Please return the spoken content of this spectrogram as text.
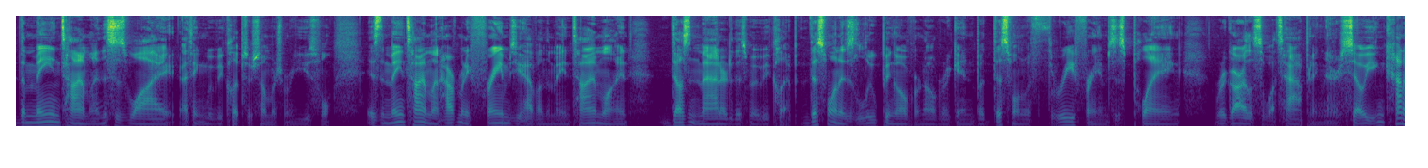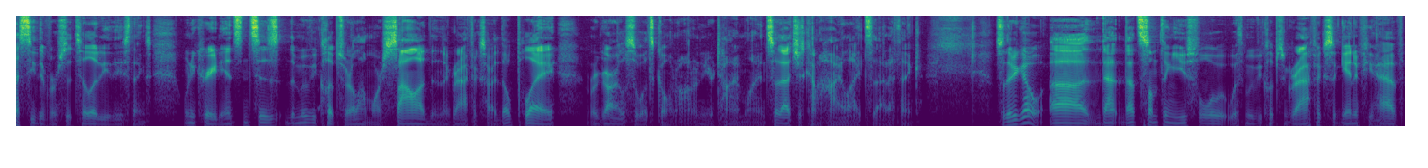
the main timeline. This is why I think movie clips are so much more useful. Is the main timeline, however many frames you have on the main timeline, doesn't matter to this movie clip. This one is looping over and over again, but this one with three frames is playing regardless of what's happening there. So you can kind of see the versatility of these things. When you create instances, the movie clips are a lot more solid than the graphics are. They'll play regardless of what's going on in your timeline. So that just kind of highlights that, I think. So there you go. Uh, that that's something useful with movie clips and graphics. Again, if you have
